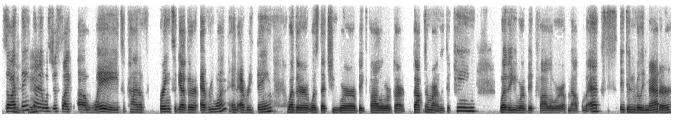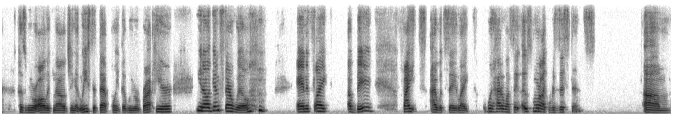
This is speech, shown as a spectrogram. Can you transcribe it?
So I mm-hmm. think that it was just like a way to kind of bring together everyone and everything, whether it was that you were a big follower of Dr. Martin Luther King, whether you were a big follower of Malcolm X, it didn't really matter because we were all acknowledging, at least at that point, that we were brought here, you know, against our will. and it's like, a big fight, I would say, like what how do I say it was more like resistance. Um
